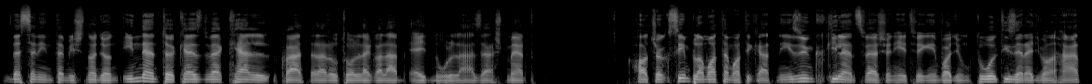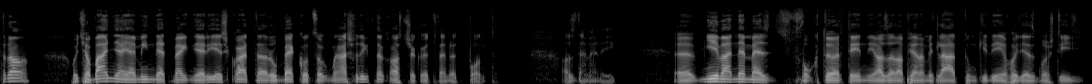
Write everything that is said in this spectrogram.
de szerintem is nagyon innentől kezdve kell Quartararo-tól legalább egy nullázás, mert ha csak szimpla matematikát nézünk, 9 verseny hétvégén vagyunk túl, 11 van hátra, hogyha bányája mindet megnyeri, és Quartararo bekocog másodiknak, az csak 55 pont. Az nem elég. Uh, nyilván nem ez fog történni az alapján, amit láttunk idén, hogy ez most így,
